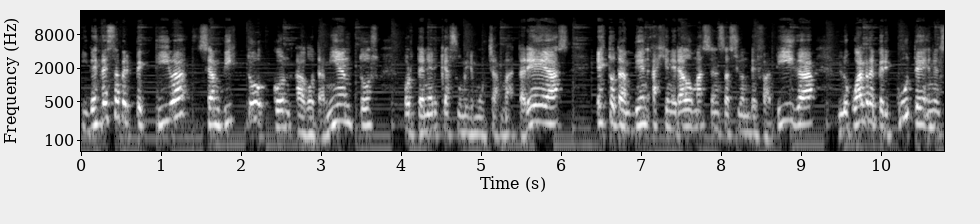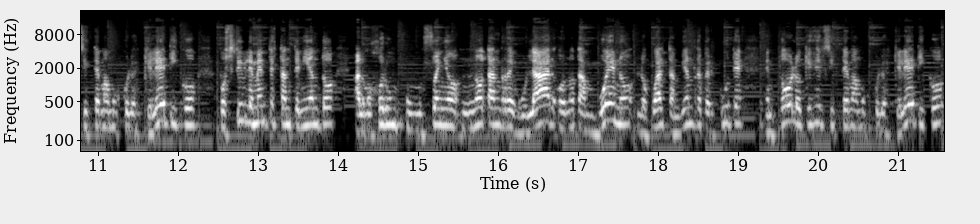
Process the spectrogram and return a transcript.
Y desde esa perspectiva se han visto con agotamientos por tener que asumir muchas más tareas, esto también ha generado más sensación de fatiga, lo cual repercute en el sistema musculoesquelético. Posiblemente están teniendo a lo mejor un, sueño no tan regular o no tan bueno, lo cual también repercute en todo lo que es el sistema musculoesquelético.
